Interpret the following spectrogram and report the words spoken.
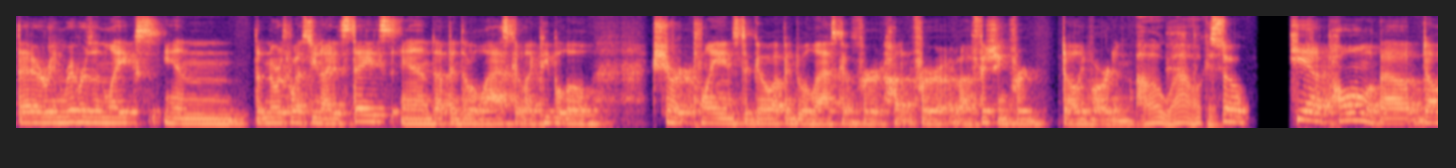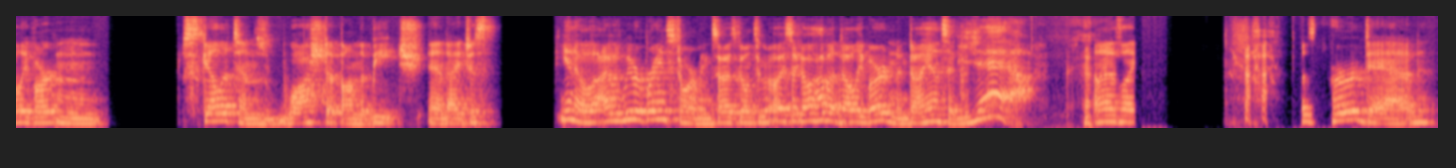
that are in rivers and lakes in the northwest United States and up into Alaska. Like people will chart planes to go up into Alaska for hunt for uh, fishing for Dolly Varden. Oh wow, okay. So he had a poem about Dolly Varden skeletons washed up on the beach, and I just, you know, I we were brainstorming, so I was going through. I was like, "Oh, how about Dolly Varden?" And Diane said, "Yeah," and I was like, "Because her dad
